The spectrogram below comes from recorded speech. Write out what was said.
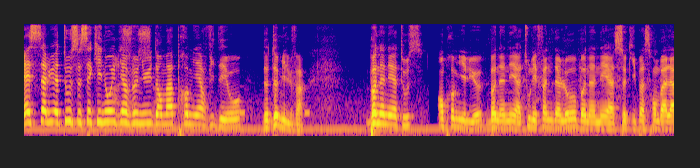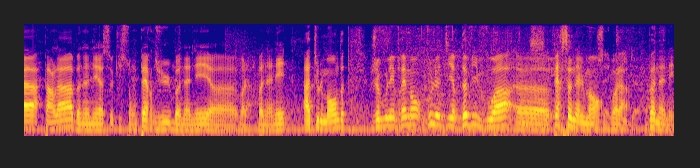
Et salut à tous, c'est Kino et bienvenue dans ma première vidéo de 2020. Bonne année à tous, en premier lieu. Bonne année à tous les fans d'Halo, bonne année à ceux qui passeront par là, bonne année à ceux qui sont perdus, bonne année, euh, voilà, bonne année à tout le monde. Je voulais vraiment vous le dire de vive voix, euh, personnellement, voilà, bonne année.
